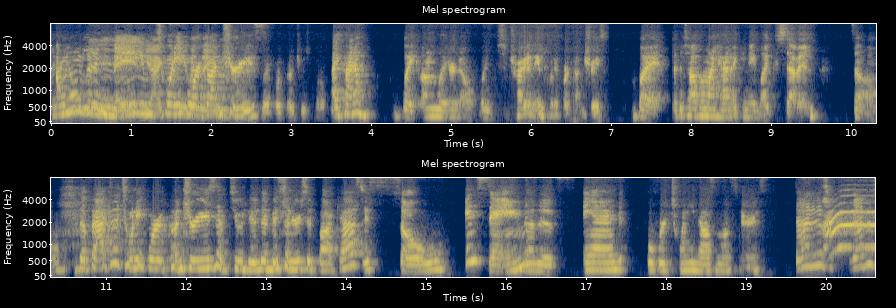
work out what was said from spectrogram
I couldn't don't even name yeah, 24 even name countries. 24 countries. I kind of like on a later note, like to try to name 24 countries. But at the top of my head, I can name like seven. So the fact that 24 countries have tuned in to Misunderstood Podcast is so insane. that is And over 20,000 listeners. that is ah! that is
